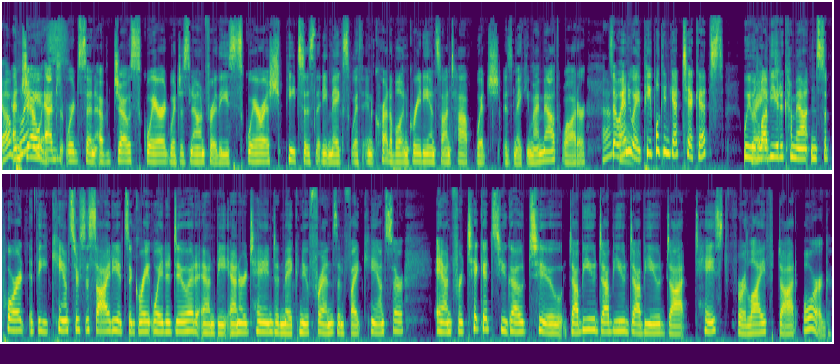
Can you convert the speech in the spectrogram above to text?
Oh, and please. Joe Edwardson of Joe Squared, which is known for these squarish pizzas that he makes with incredible ingredients on top, which is making my mouth water. Oh. So anyway, people can get tickets. We would love you to come out and support the Cancer Society. It's a great way to do it and be entertained and make new friends and fight cancer. And for tickets, you go to www.tasteforlife.org.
